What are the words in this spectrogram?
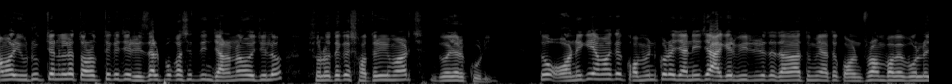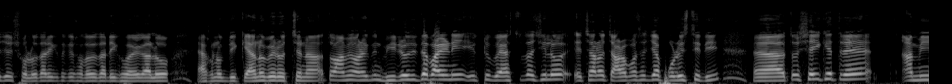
আমার ইউটিউব চ্যানেলের তরফ থেকে যে রেজাল্ট প্রকাশের দিন জানানো হয়েছিল, ষোলো থেকে সতেরোই মার্চ দু হাজার কুড়ি। তো অনেকেই আমাকে কমেন্ট করে জানিয়েছে, আগের ভিডিওতে দাদা তুমি এত কনফার্মভাবে বললে যে ষোলো তারিখ থেকে সতেরো তারিখ হয়ে গেল, এখন অবধি কেন বেরোচ্ছে না? তো আমি অনেকদিন ভিডিও দিতে পারিনি, একটু ব্যস্ততা ছিল। এছাড়াও চারপাশের যা পরিস্থিতি তো সেই ক্ষেত্রে আমি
